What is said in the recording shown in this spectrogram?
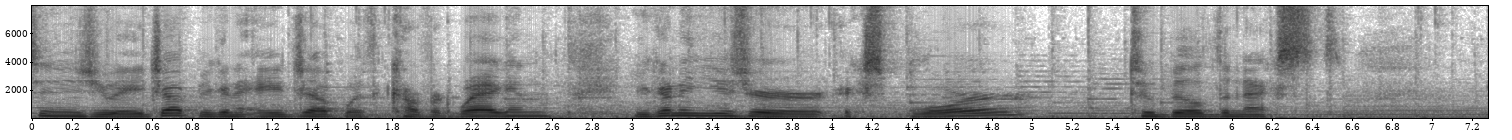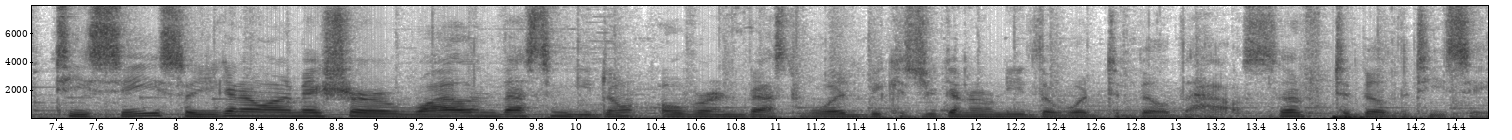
Soon as you age up, you're going to age up with covered wagon. You're going to use your explorer to build the next TC. So you're going to want to make sure while investing, you don't overinvest wood because you're going to need the wood to build the house, uh, to build the TC.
